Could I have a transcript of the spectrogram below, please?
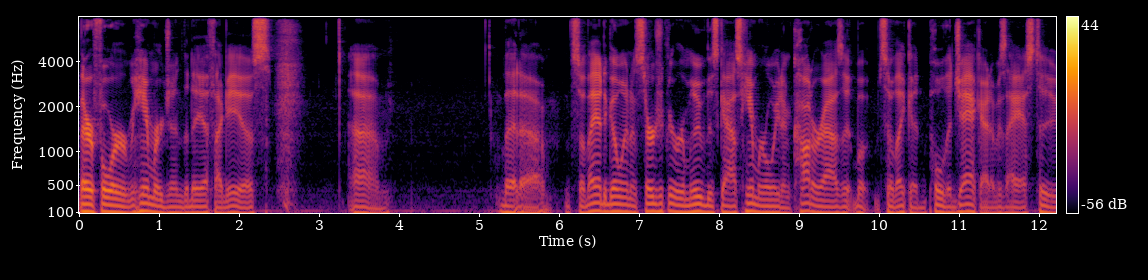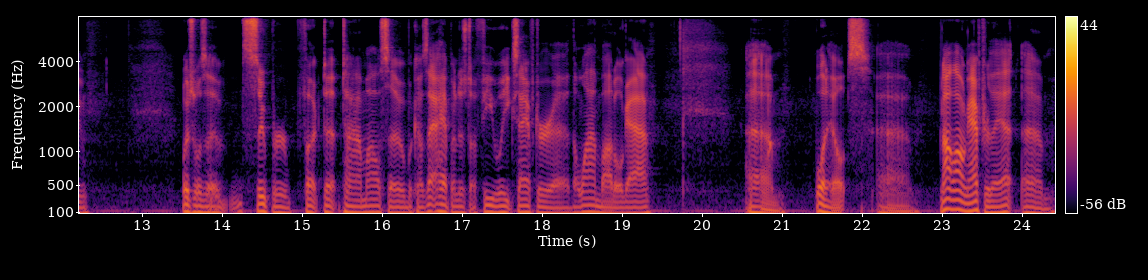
therefore hemorrhaging to death, I guess. Um, but uh, so they had to go in and surgically remove this guy's hemorrhoid and cauterize it, but so they could pull the jack out of his ass too, which was a super fucked up time also because that happened just a few weeks after uh, the wine bottle guy. Um, what else? Uh, not long after that, um,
